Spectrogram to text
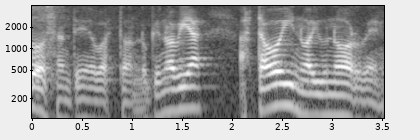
Todos han tenido bastón. Lo que no había, hasta hoy no hay un orden.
